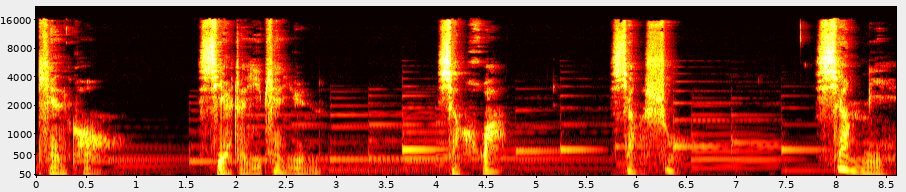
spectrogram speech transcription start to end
天空写着一片云，像花，像树，像你。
